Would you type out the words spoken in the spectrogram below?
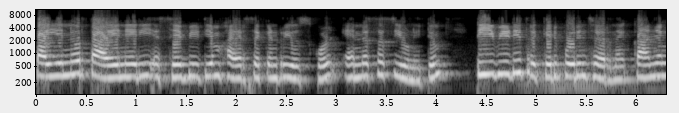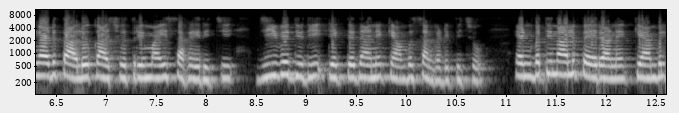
Payyanur Thayineri S A B T M higher secondary school N S S യൂണിറ്റും ടി വി ഡി തൃക്കരിപ്പൂരും ചേർന്ന് കാഞ്ഞങ്ങാട് താലൂക്ക് ആശുപത്രിയുമായി സഹകരിച്ച് ജീവദ്യുതി രക്തദാന ക്യാമ്പ് സംഘടിപ്പിച്ചു. എൺപത്തിനാല് പേരാണ് ക്യാമ്പിൽ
